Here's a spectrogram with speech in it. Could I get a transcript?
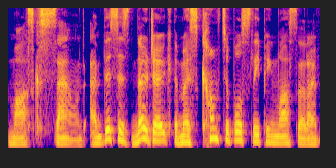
Mask Sound. And this is no joke, the most comfortable sleeping mask that I've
